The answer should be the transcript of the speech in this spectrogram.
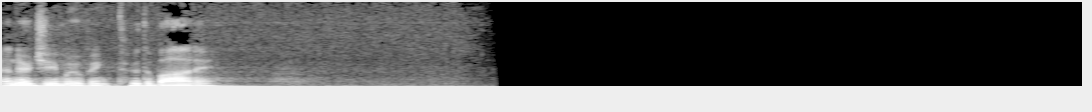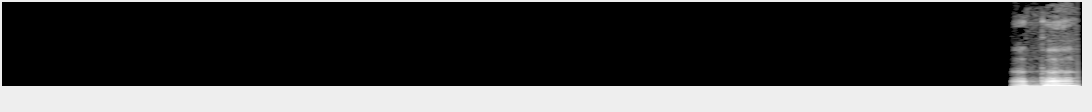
energy moving through the body. That the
